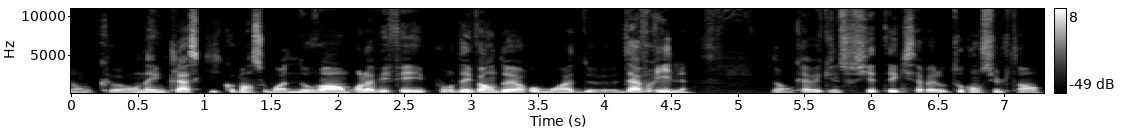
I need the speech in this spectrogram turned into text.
Donc, on a une classe qui commence au mois de novembre. On l'avait fait pour des vendeurs au mois d'avril. Donc, avec une société qui s'appelle Autoconsultant,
